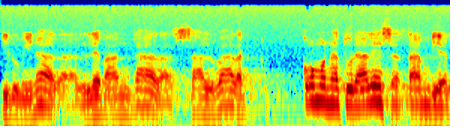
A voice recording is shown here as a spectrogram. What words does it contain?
iluminada, levantada, salvada como naturaleza también.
